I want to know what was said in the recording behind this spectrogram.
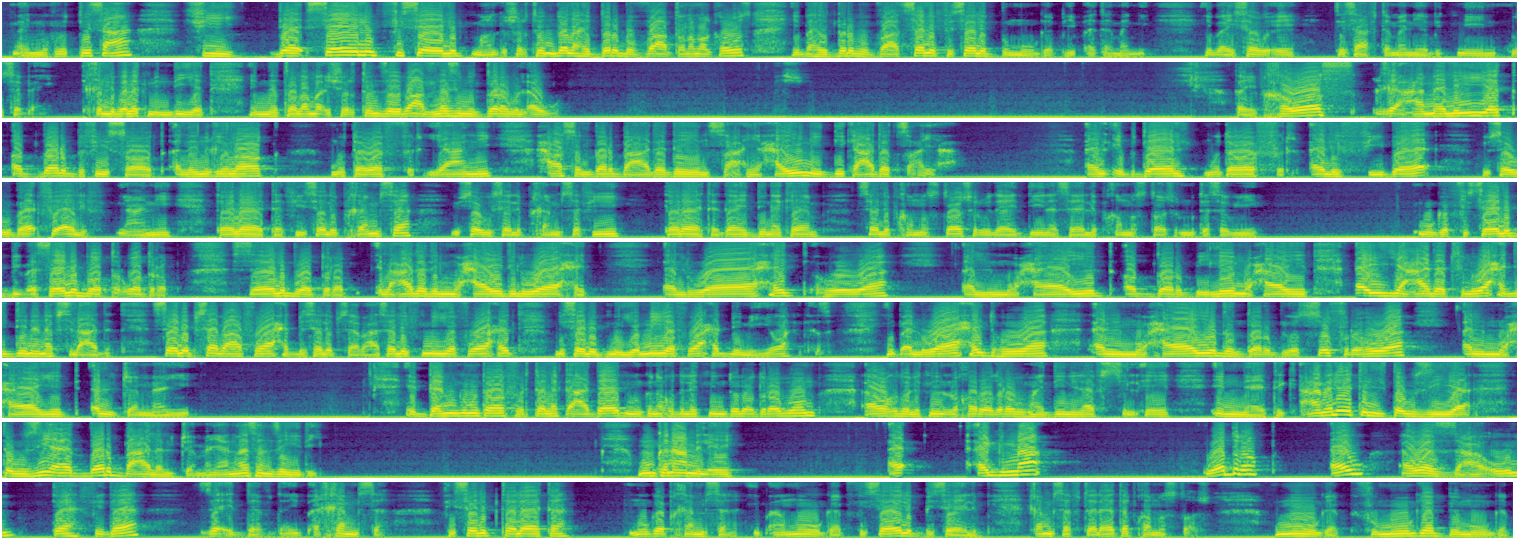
ما المفروض تسعة في ده سالب في سالب. مع الإشارتين دول هيتضربوا في بعض طالما قوس يبقى هيتضربوا في بعض. سالب في سالب بموجب يبقى 8 يبقى يساوي إيه؟ 9 في 8 ب 72 تخلي بالك من ديت إن طالما إشارتين زي بعض لازم يتضربوا الأول. طيب خواص عملية الضرب في صاد الانغلاق متوفر. يعني حاصل ضرب عددين صحيحين يديك عدد صحيح. الإبدال متوفر. ألف في باء يساوي باء في ألف. يعني تلاتة في سالب خمسة يساوي سالب خمسة في تلاتة. ده يدينا كام؟ سالب خمستاشر وده يدينا سالب خمستاشر متساويين. موجب في سالب بيبقى سالب واضرب. سالب واضرب. العدد المحايد الواحد الواحد هو المحايد الضربي. ليه محايد؟ أي عدد في الواحد يدينا نفس العدد. سالب سبعة في واحد بسالب سبعة. سالب مية في واحد بسالب مية. مية في واحد بمية. وهكذا. يبقى الواحد هو المحايد الضربي والصفر هو المحايد الجمعي. الدمج متوفر ثلاث أعداد ممكن آخد الاثنين دول وأضربهم أو آخد الاثنين الآخر وأضربهم هيديني نفس الإيه الناتج. عملية التوزيع توزيع الضرب على الجمع يعني مثلا زي دي. ممكن أعمل إيه؟ أجمع وأضرب أو أوزع أقول ده في ده زائد ده في ده يبقى خمسة. في سالب تلاتة موجب خمسة يبقى موجب في سالب بسالب. خمسة في تلاتة بخمستاشر موجب في موجب بموجب.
